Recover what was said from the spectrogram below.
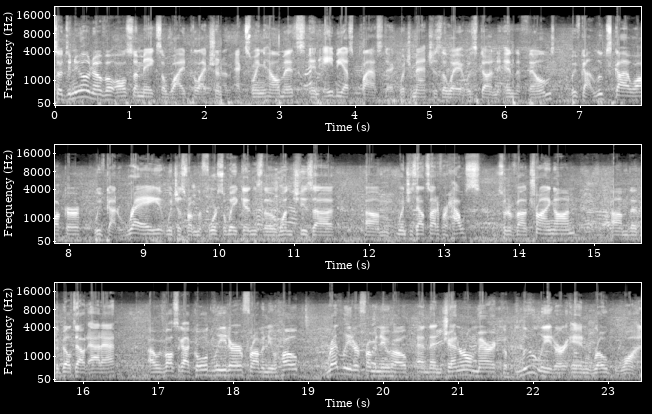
So Denuo Novo also makes a wide collection of X-Wing helmets in ABS plastic, which matches the way it was done in the films. We've got Luke Skywalker, we've got Rey, which is from The Force Awakens, the one she's uh, um, when she's outside of her house, sort of uh, trying on um, the, the built-out AT-AT. Uh, we've also got Gold Leader from A New Hope, Red Leader from A New Hope, and then General Merrick, the Blue Leader in Rogue One.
